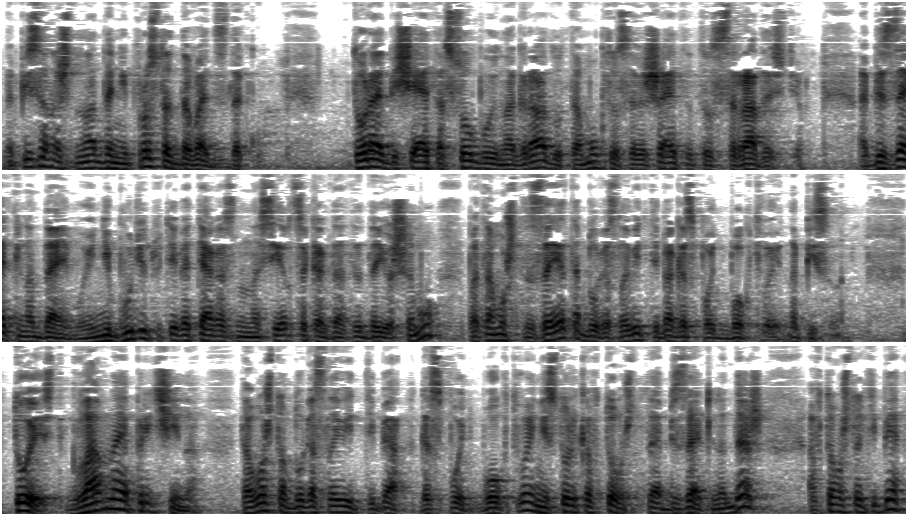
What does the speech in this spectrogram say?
написано, что надо не просто отдавать сдаку, Тора обещает особую награду тому, кто совершает это с радостью. Обязательно дай ему. И не будет у тебя тягостно на сердце, когда ты даешь ему, потому что за это благословит тебя Господь Бог твой. Написано. То есть, главная причина того, что благословит тебя Господь Бог твой, не столько в том, что ты обязательно дашь, а в том, что тебе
